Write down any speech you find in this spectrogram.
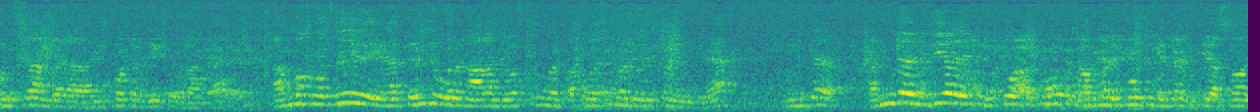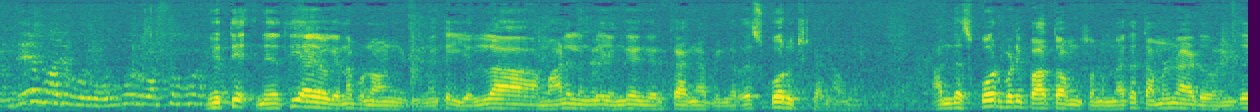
ஒன்ஸ் அந்த ரிப்போர்ட்டை வெளியிட்டு வராங்க நமக்கு வந்து எனக்கு தெரிஞ்சு ஒரு நாலஞ்சு வருஷம் முன்னாடி பத்து வருஷம் முன்னாடி வரைக்கும் நினைக்கிறேன் இந்த அந்த நிதி ஆயோக் ரிப்போர்ட்டுக்கும் நம்ம ரிப்போர்ட்டுக்கு என்ன வித்தியாசம்? இதே மாதிரி ஒரு ஒவ்வொரு வருஷமும் நித்தி நித்தி ஆயோக் என்ன பண்ணுவாங்கன்னு கேட்டிங்கனாக்கா எல்லா மாநிலங்களும் எங்கே எங்கே இருக்காங்க அப்படிங்கிறத ஸ்கோர் வச்சுருக்காங்க அவங்க. அந்த ஸ்கோர் படி பார்த்தோம்னு சொன்னோம்னாக்கா தமிழ்நாடு வந்து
